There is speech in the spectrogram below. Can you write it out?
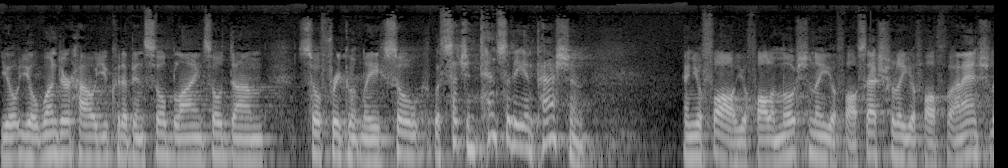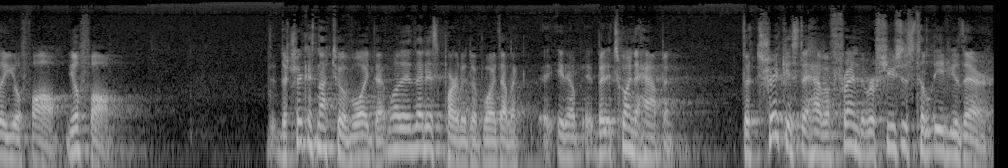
You'll, you'll wonder how you could have been so blind, so dumb, so frequently, so with such intensity and passion. And you'll fall. You'll fall emotionally, you'll fall sexually, you'll fall financially, you'll fall. You'll fall. The, the trick is not to avoid that. Well, that is part of it to avoid that, like, you know, but it's going to happen. The trick is to have a friend that refuses to leave you there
